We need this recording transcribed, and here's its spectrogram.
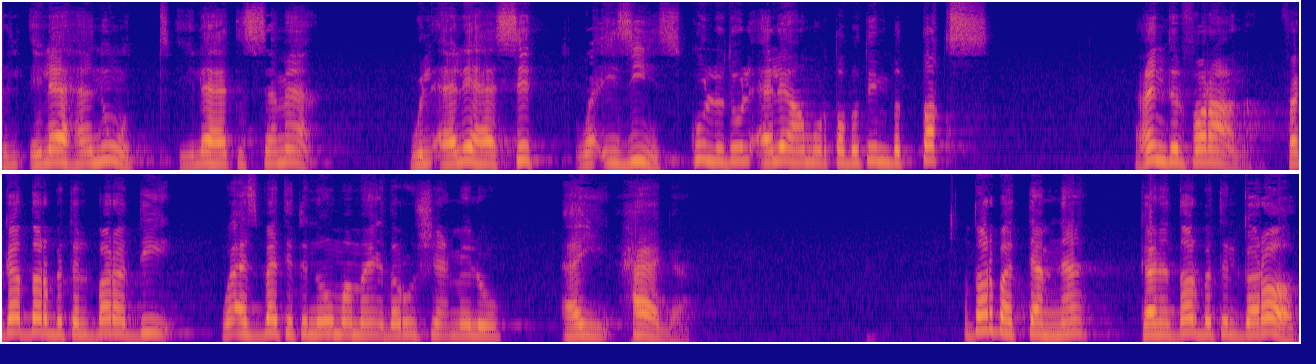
الإله هنوت إلهة السماء. والآلهة ست. وإيزيس كل دول آلهة مرتبطين بالطقس عند الفراعنة. فجت ضربة البرد دي وأثبتت إن هما ما يقدروش يعملوا أي حاجة. الضربة الثامنة كانت ضربة الجراد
